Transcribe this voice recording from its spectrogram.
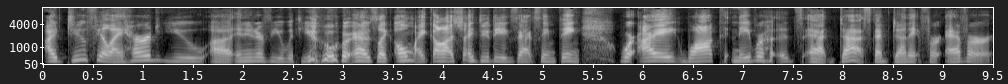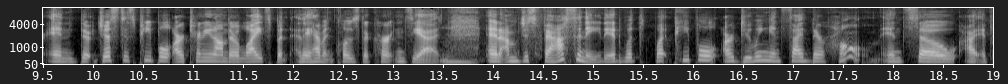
I do feel I heard you uh, an interview with you where I was like, oh my gosh, I do the exact same thing where I walk neighborhoods at dusk. I've done it forever. And just as people are turning on their lights, but they haven't closed their curtains yet. Mm. And I'm just fascinated with what people are doing inside their home. And so I've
